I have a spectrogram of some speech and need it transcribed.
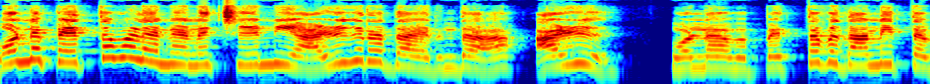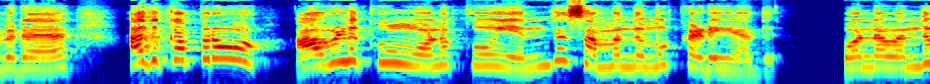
உன்னை பெத்தவளை நினைச்சு நீ அழுகிறதா இருந்தா அழு. உன்னை அவ பெத்தவ தானே தவிர அதுக்கப்புறம் அவளுக்கும் உனக்கும் எந்த சம்பந்தமும் கிடையாது. உன்னை வந்து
